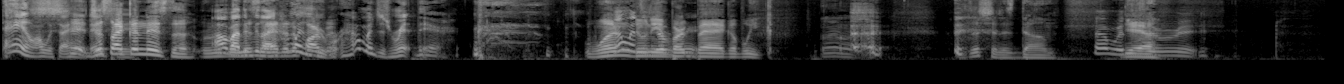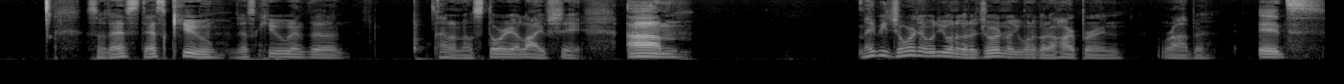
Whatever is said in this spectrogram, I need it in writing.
Damn, I wish I had that just like shit. Anissa. I was about to be like, how much, is how much is rent there? One How much is Dooney and Bourke rent? bag a week. Ugh. this shit is dumb. How much Yeah. is? So that's that's Q. That's Q in the I don't know story of life shit. Um, maybe Jordan. What do you want to go to Jordan or you want to go to Harper and Robin? It's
